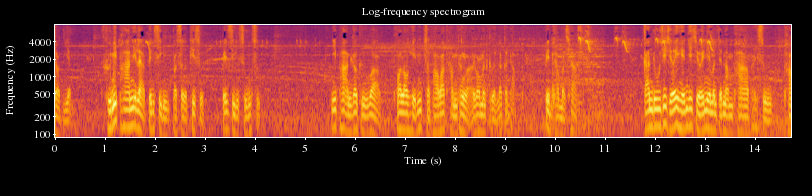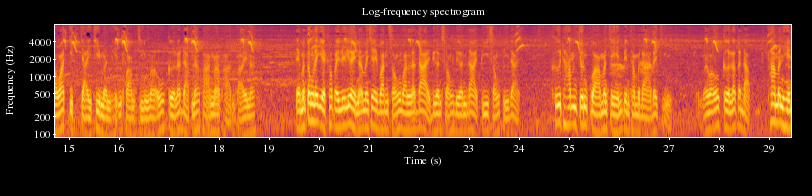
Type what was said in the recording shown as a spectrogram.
ยอดเยี่ยม คือนิพพานนี่แหละเป็นสิ่งประเสริฐที่สุด เป็นสิ่งสูงสุด นิพพานก็คือว่าพอเราเห็นสภาวะธรรมทั้งหลายว่ามันเกิดแล้วก็ดับเป็นธรรมชาติ การดูเฉยๆเห็นเฉยๆเนี่ยมันจะนำพาไปสู่ ภาวะจิตใจที่มันเห็นความจริงว่าโอ้เกิดแล้วดับนะผ่านมาผ่านไปนะ แต่มันต้องละเอียดเข้าไปเรื่อยๆนะไม่ใช่วันสองวันแล้วได้ เดือนสองเดือนได้ ปีสองปีได้ คือทำจนกว่ามันจะเห็นเป็นธรรมดาได้จริงหมายว่าโอ้เกิดแล้วก็ดับ ถ้ามันเห็น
